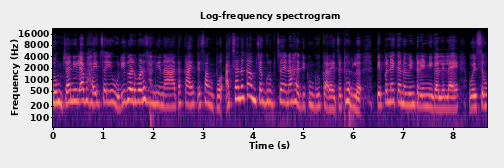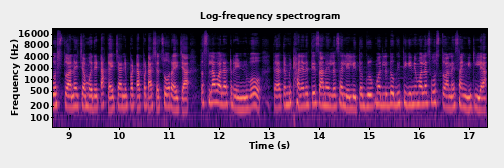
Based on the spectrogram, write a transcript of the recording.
तुमच्या निल्या भाईचं एवढी गडबड झाली ना आता काय ते सांगतो. अचानक आमच्या ग्रुपचं आहे ना हळदी कुंकू करायचं ठरलं. ते पण नाही का नवीन ट्रेंड निघालेला आहे. वैसे वस्तू आणायच्यामध्ये टाकायच्या आणि पटापट अशा चोरायच्या. तसला वाला ट्रेंड व. तर आता मी ठाण्याला तेच आणायला चाललेली. तर ग्रुपमधले दोघी तिघीने मलाच वस्तू आणायला सांगितल्या.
